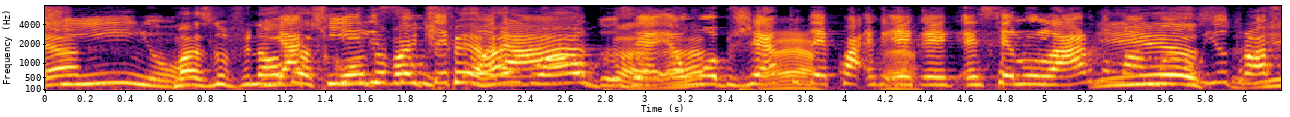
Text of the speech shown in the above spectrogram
tal. bonitinho. É, mas no final e das aqui contas vai te ferrar igual, cara. É, é um objeto, É, decoa- é, é- é celular numa mão e Isso, o troço na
